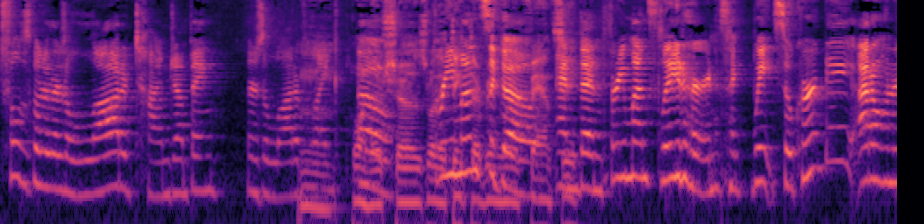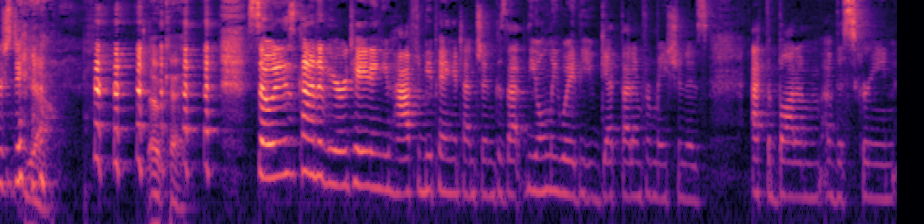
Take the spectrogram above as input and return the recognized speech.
full disclosure. There's a lot of time jumping. There's a lot of like Mm, one of oh, those shows where they three think they're months ago, really fancy. and then three months later, and it's like, wait, so current day? I don't understand. Yeah. Okay. So it is kind of irritating. You have to be paying attention because that the only way that you get that information is at the bottom of the screen,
